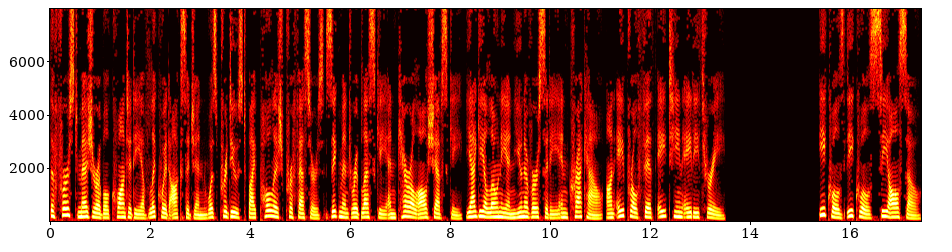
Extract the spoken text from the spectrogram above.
The first measurable quantity of liquid oxygen was produced by Polish professors Zygmunt Wróblewski and Karol Olszewski Jagiellonian University in Kraków on April 5, 1883. See also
